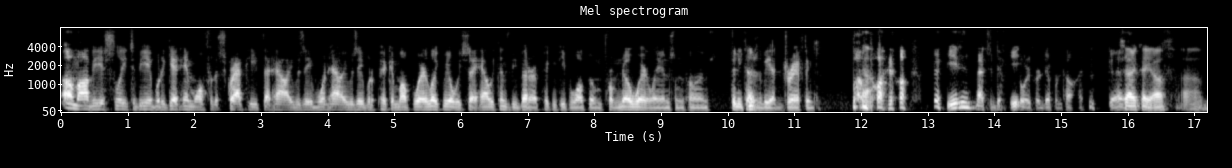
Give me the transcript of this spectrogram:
Um, obviously, to be able to get him off of the scrap heap that Howie was able when Howie was able to pick him up, where like we always say, Howie tends to be better at picking people up from, from nowhere land sometimes than he tends to be at drafting. But, but uh, even that's a different story for a different time. Sorry to cut you off. Um,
